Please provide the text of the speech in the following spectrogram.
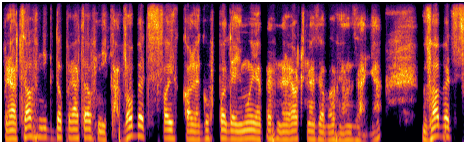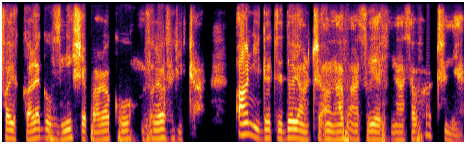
pracownik do pracownika wobec swoich kolegów podejmuje pewne roczne zobowiązania, wobec swoich kolegów z nich się po roku rozlicza. Oni decydują, czy on awansuje finansowo, czy nie.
